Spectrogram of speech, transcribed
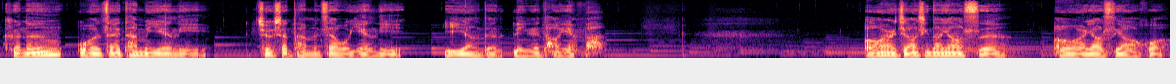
可能我在他们眼里，就像他们在我眼里一样的令人讨厌吧。偶尔矫情到要死，偶尔要死要活，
